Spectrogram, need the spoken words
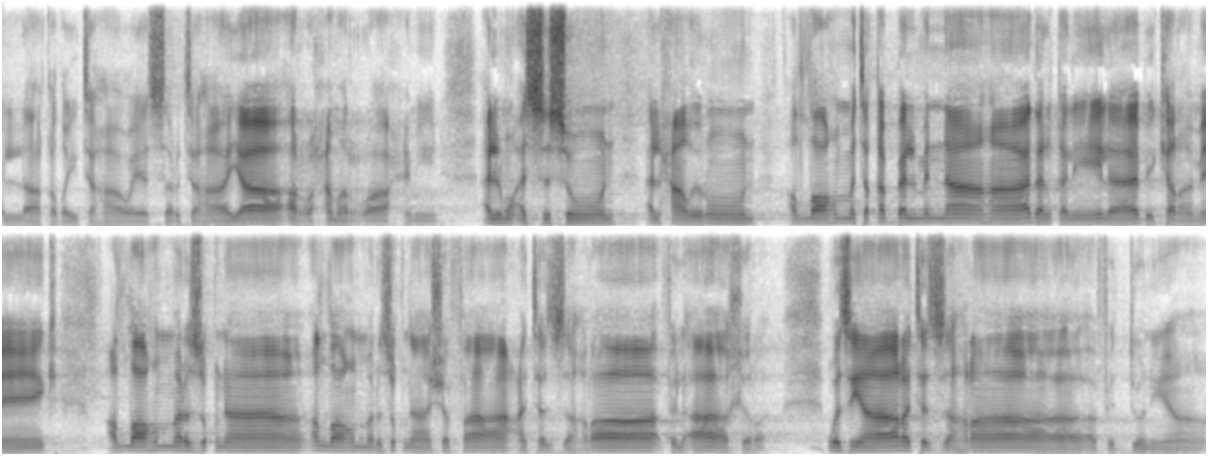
إلا قضيتها ويسرتها يا أرحم الراحمين. المؤسسون الحاضرون اللهم تقبل منا هذا القليل بكرمك. اللهم ارزقنا اللهم ارزقنا شفاعة الزهراء في الآخرة وزيارة الزهراء في الدنيا.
